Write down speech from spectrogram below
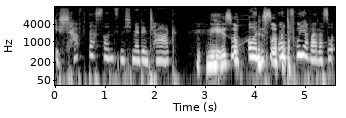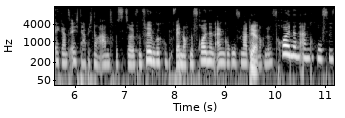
ich schaffe das sonst nicht mehr den Tag. Nee, ist so. Und, ist so. und früher war das so, ey, ganz ehrlich, da habe ich noch abends bis zwölf einen Film geguckt, wenn noch eine Freundin angerufen hat, Ja. hat noch eine Freundin angerufen.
